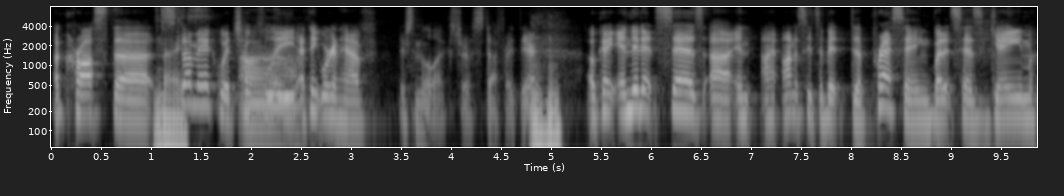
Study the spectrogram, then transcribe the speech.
across the Nice. stomach, which hopefully Ah. I think we're gonna have. There's some little extra stuff right there. Okay, and then it says, uh, and I, honestly, it's a bit depressing, but it says "Game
